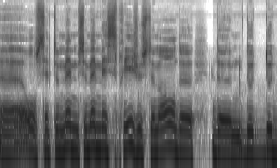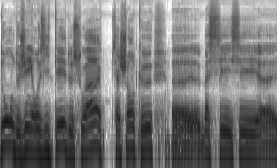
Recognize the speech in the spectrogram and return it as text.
euh, ont cette même, ce même esprit justement de, de, de, de don, de générosité de soi, sachant que euh, bah c'est euh,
